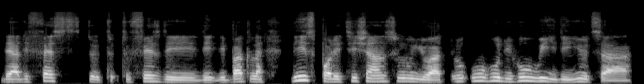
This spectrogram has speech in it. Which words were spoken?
They are the first to, to, to face the, the, the battle line. These politicians who you are who who, the, who we the youths are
